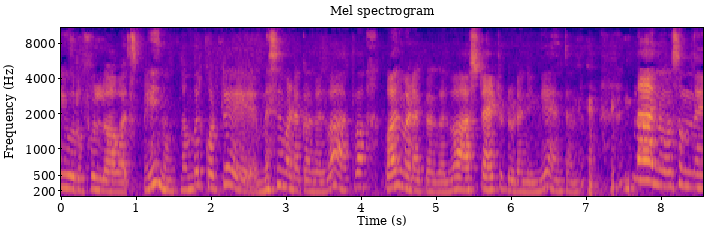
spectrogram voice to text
ಇವರು ಫುಲ್ ಆವಾಜ್. ಏನು? ನಂಬರ್ ಕೊಟ್ಟರೆ ಮೆಸೇಜ್ ಮಾಡೋಕ್ಕಾಗಲ್ವಾ? ಅಥವಾ ಕಾಲ್ ಮಾಡೋಕ್ಕಾಗಲ್ವಾ? ಅಷ್ಟು ಆ್ಯಟಿಟ್ಯೂಡ ನಿಮಗೆ ಅಂತಂದ್ರೆ ನಾನು ಸುಮ್ಮನೆ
